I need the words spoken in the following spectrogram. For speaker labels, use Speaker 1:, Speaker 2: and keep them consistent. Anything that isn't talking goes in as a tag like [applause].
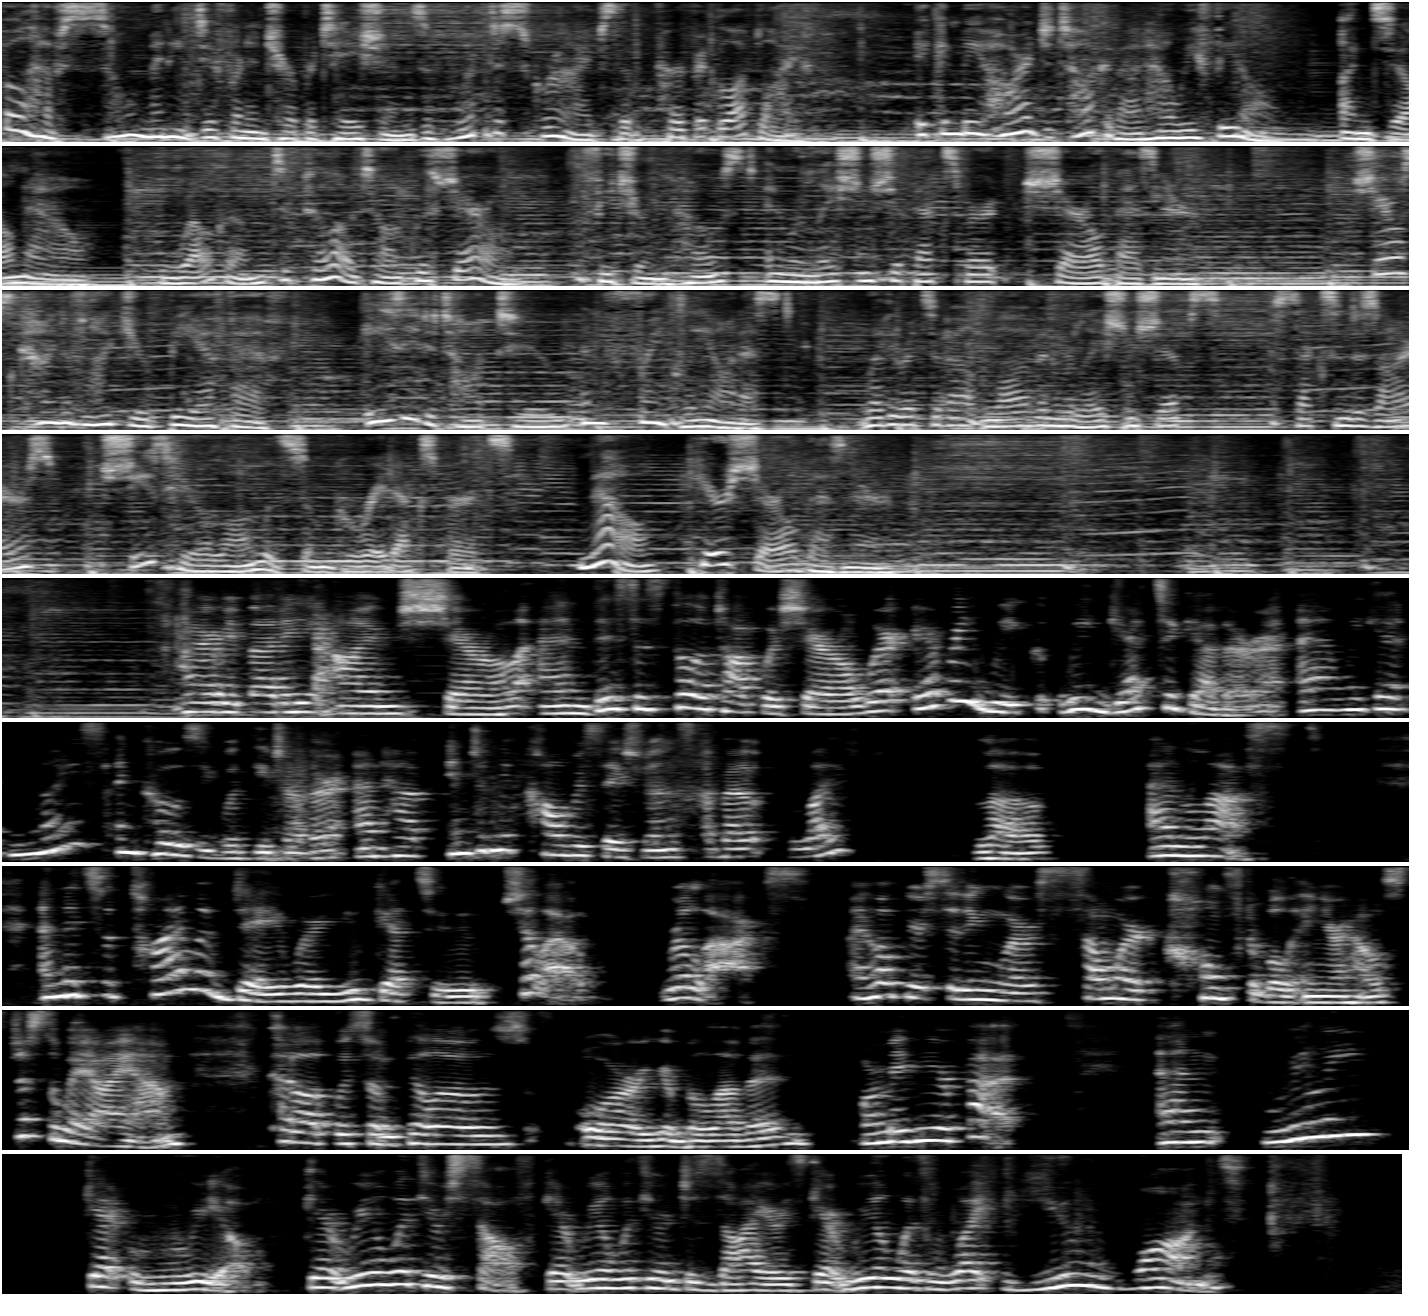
Speaker 1: People have so many different interpretations of what describes the perfect love life. It can be hard to talk about how we feel. Until now. Welcome to Pillow Talk with Cheryl, featuring host and relationship expert Cheryl Besner. Cheryl's kind of like your BFF, easy to talk to and frankly honest. Whether it's about love and relationships, sex and desires, she's here along with some great experts. Now, here's Cheryl Besner.
Speaker 2: Hi, everybody. I'm Cheryl, and this is Pillow Talk with Cheryl, where every week we get together and we get nice and cozy with each other and have intimate conversations about life, love, and lust. And it's a time of day where you get to chill out, relax. I hope you're sitting where somewhere comfortable in your house, just the way I am, cuddle up with some pillows or your beloved or maybe your pet, and really get real Get real with yourself, get real with your desires, get real with what you want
